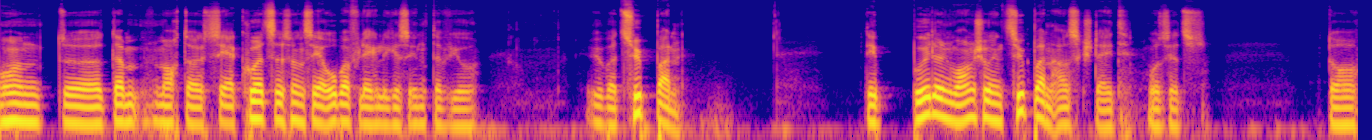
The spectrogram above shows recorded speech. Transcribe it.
und äh, der macht ein sehr kurzes und sehr oberflächliches Interview über Zypern. Die Buldeln waren schon in Zypern ausgestellt, was jetzt da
